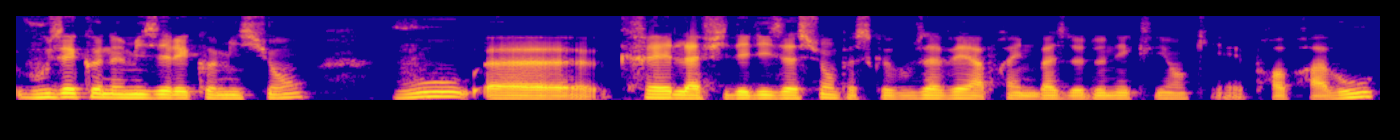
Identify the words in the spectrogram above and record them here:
vous économisez les commissions, vous euh, créez de la fidélisation parce que vous avez après une base de données client qui est propre à vous,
